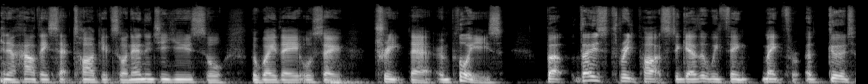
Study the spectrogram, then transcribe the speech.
you know how they set targets on energy use or the way they also treat their employees. But those three parts together, we think, make for a good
